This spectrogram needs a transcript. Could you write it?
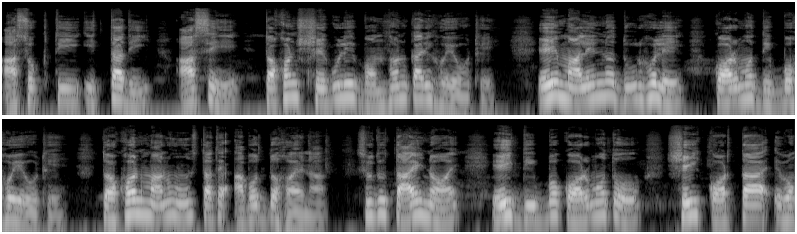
আসক্তি ইত্যাদি আসে, তখন সেগুলি বন্ধনকারী হয়ে ওঠে। এই মালিন্য দূর হলে কর্ম দিব্য হয়ে ওঠে। তখন মানুষ তাতে আবদ্ধ হয় না। শুধু তাই নয়, এই দিব্য কর্ম তো সেই কর্তা এবং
